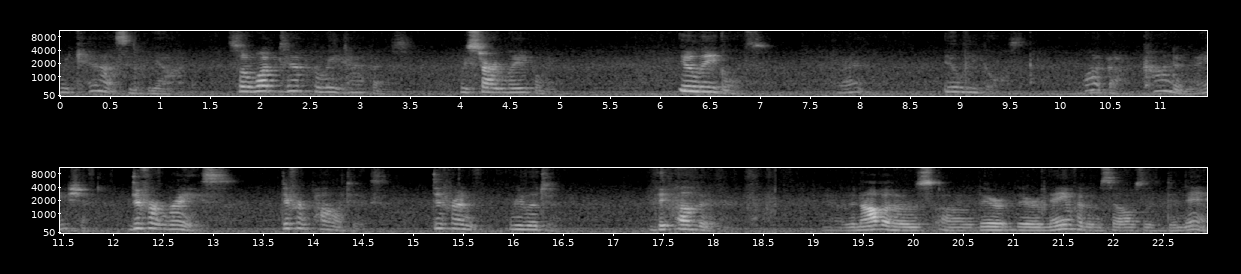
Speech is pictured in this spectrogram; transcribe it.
we cannot see beyond. So, what typically happens? We start labeling illegals, right? Illegals. What a condemnation. Different race, different politics, different religion, the other. You know, the Navajos, uh, their, their name for themselves is Dene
